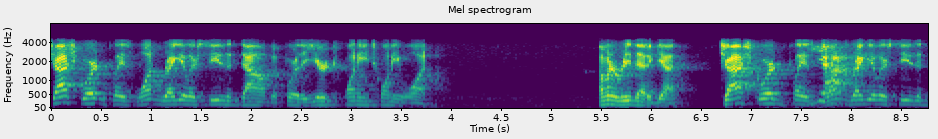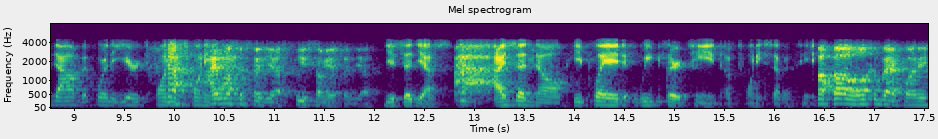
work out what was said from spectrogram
Josh Gordon plays one regular season down before the year 2021. I'm going to read that again. Josh Gordon plays Yes. one regular season down before the year 2020. I must have said yes. Please tell me I said yes. You said yes. Ah. I said no. He played week 13 of 2017. Oh, welcome back, buddy.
